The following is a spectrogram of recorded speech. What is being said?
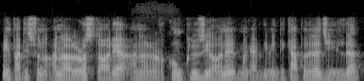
e infatti sono- hanno la loro storia, hanno la loro conclusione, magari diventi capo della gilda,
